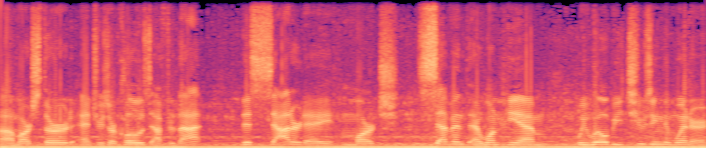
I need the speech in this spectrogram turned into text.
uh, March 3rd. Entries are closed after that. This Saturday, March 7th at 1 p.m., we will be choosing the winner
